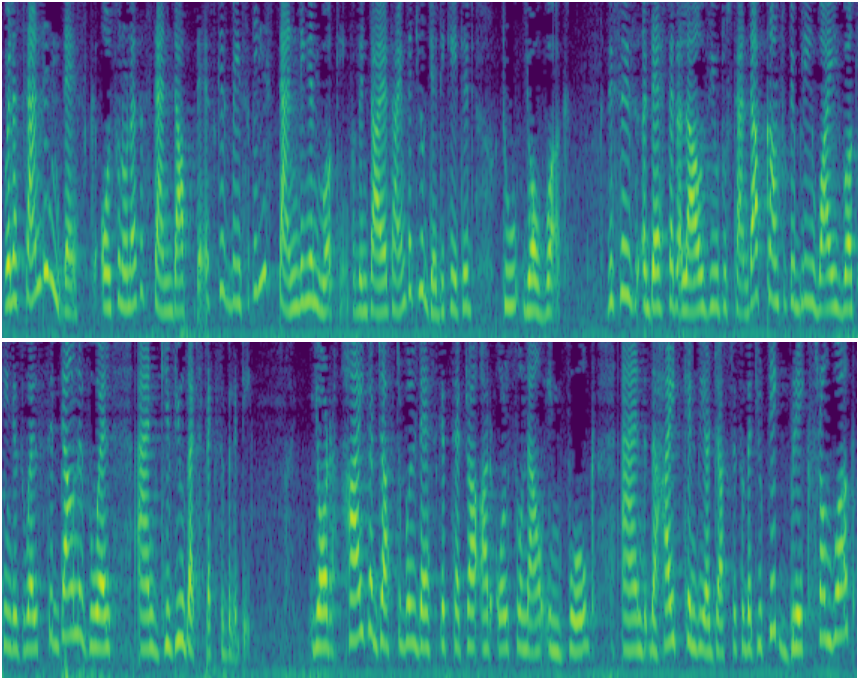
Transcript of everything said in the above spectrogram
Well, a standing desk, also known as a stand-up desk, is basically standing and working for the entire time that you dedicated to your work. This is a desk that allows you to stand up comfortably while working as well, sit down as well, and give you that flexibility. Your height adjustable desk, etc., are also now in vogue, and the height can be adjusted so that you take breaks from work,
